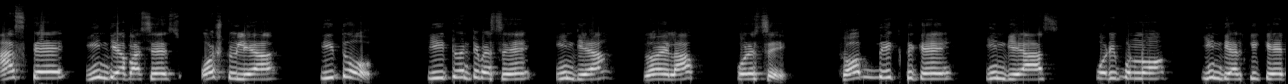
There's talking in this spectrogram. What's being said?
আজকে ইন্ডিয়া ভার্সেস অস্ট্রেলিয়া তৃতীয় টি টোয়েন্টি ম্যাচে ইন্ডিয়া জয়লাভ করেছে। সব দিক থেকে ইন্ডিয়া পরিপূর্ণ। ইন্ডিয়ার ক্রিকেট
